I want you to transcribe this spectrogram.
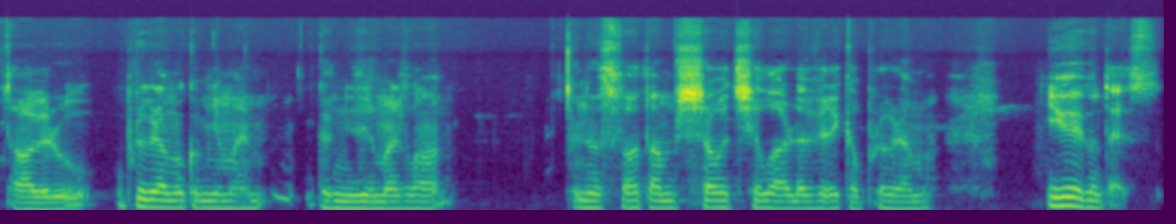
estava a ver o, o programa com a minha mãe, com as minhas irmãs lá. No sofá estávamos só a chilar a ver aquele programa. E o que acontece?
